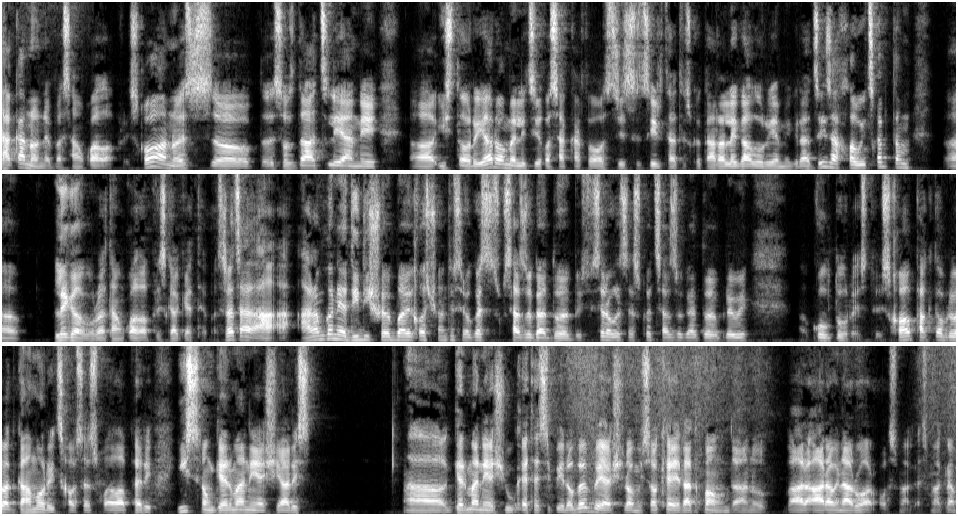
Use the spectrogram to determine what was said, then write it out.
დაკანონებას ამ ყველაფრის, ხო? ანუ ეს 30 წლიანი ისტორია, რომელიც იყო საქართველოს ძირთად ეს ვთქვათ არალეგალური ემიგრაციის, ახლა ვიწყებთ ამ ლეგალურად ამ ყველაფრის გაკეთებას. რაც არ ამგონია დიდი შვება იყოს ჩვენთვის როგორც საზოგადოებისთვის, როგორც ეს ვთქვათ საზოგადოებრივი კულტურისთვის, ხო? ფაქტობრივად გამორიცხავს ეს ყველაფერი ის, რომ გერმანიაში არის აა გერმანიაში უკეთესი პირობებია შრომის, ოკეი, რა თქმა უნდა, ანუ არავინ არ უარყოფს მაგას, მაგრამ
